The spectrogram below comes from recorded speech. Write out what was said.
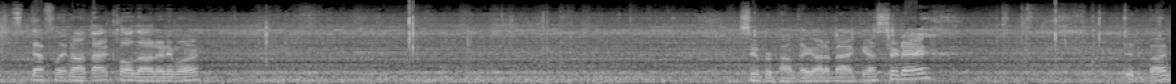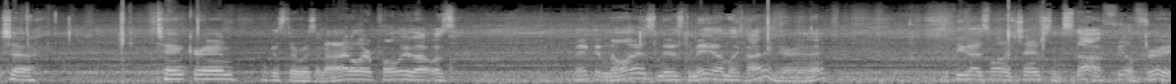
It's definitely not that cold out anymore. Super pumped. I got it back yesterday. Did a bunch of tinkering. I guess there was an idler pulley that was making noise. News to me. I'm like, I didn't hear anything. If you guys want to change some stuff, feel free.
